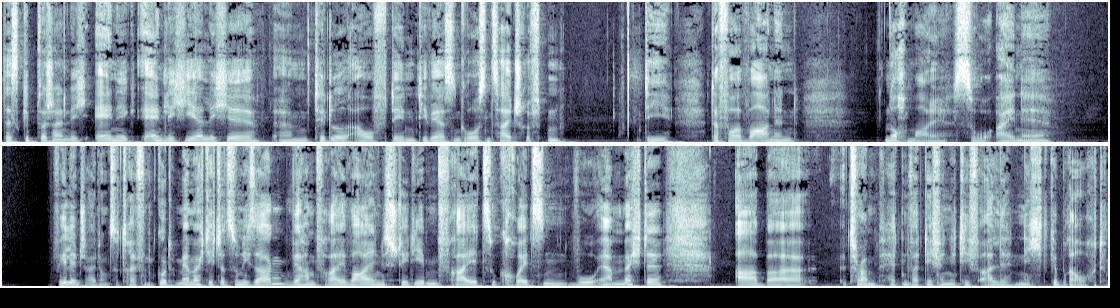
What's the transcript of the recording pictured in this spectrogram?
Das gibt wahrscheinlich ähnlich, ähnlich jährliche ähm, Titel auf den diversen großen Zeitschriften, die davor warnen, nochmal so eine Fehlentscheidung zu treffen. Gut, mehr möchte ich dazu nicht sagen. Wir haben freie Wahlen. Es steht jedem frei zu kreuzen, wo er möchte. Aber Trump hätten wir definitiv alle nicht gebraucht.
